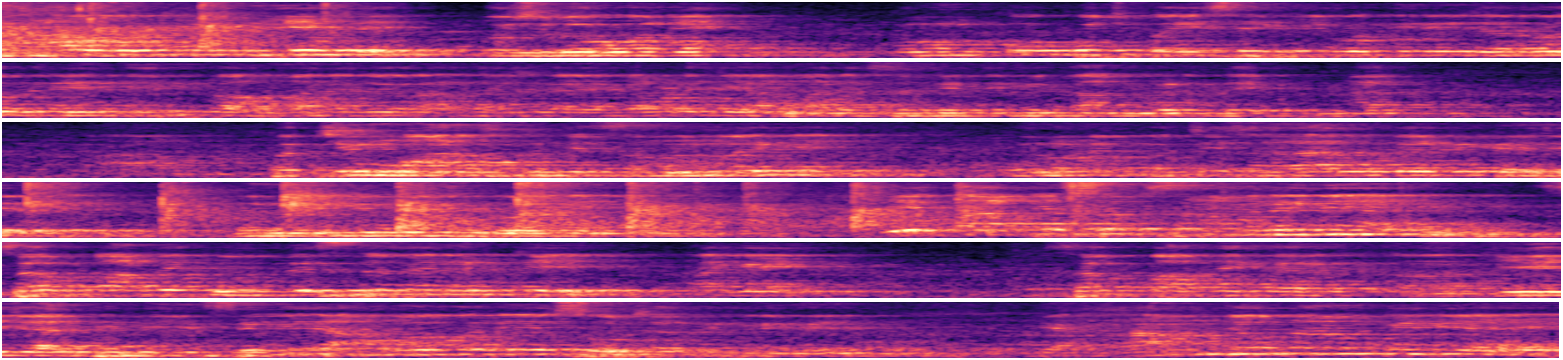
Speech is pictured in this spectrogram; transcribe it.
यहाँ वकील दिए थे कुछ लोगों ने तो उनको कुछ पैसे की वकील ज़रूरत रहती थी। तो हमारे जो राजेश गायकवाड़ जी हमारे समिति में काम करते पश्चिम महाराष्ट्र के समन्वय के, उन्होंने पच्चीस हज़ार रुपए भी भेजे थे बंदी जी को छुड़वाने ये बातें सब सामने नहीं आती थी। सब बातें गुलदस्ते में रख के आगे सब बातें कर किए जाती थी। इसीलिए हम लोगों ने ये सोचा दिल्ली में कि हम जो काम के लिए आए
